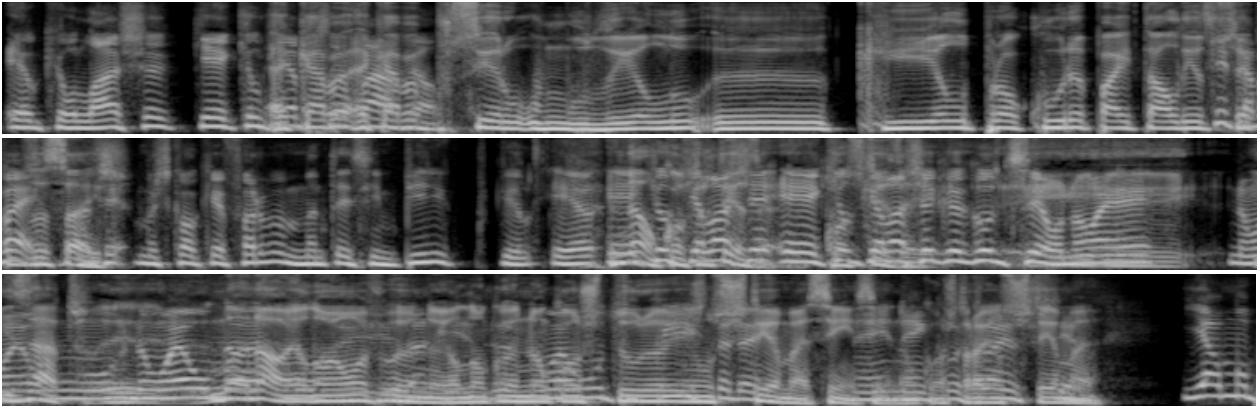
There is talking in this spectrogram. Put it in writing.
é o que ele acha que é aquilo que acaba, é observável. acaba por ser o modelo eh, que ele procura para a Itália do Sim, tá século bem, mas, XVI. é- mas de qualquer forma mantém-se empírico porque é, é Não, aquilo que ele acha, é aquilo que ele acha que aconteceu, não é? Eh, Não é Exato. um- não é uma- Não, não, ele não, é um- exato, ele não, não, não é um constrói um utopista, nem- sistema, sim, sim, não constrói um sistema. E há uma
